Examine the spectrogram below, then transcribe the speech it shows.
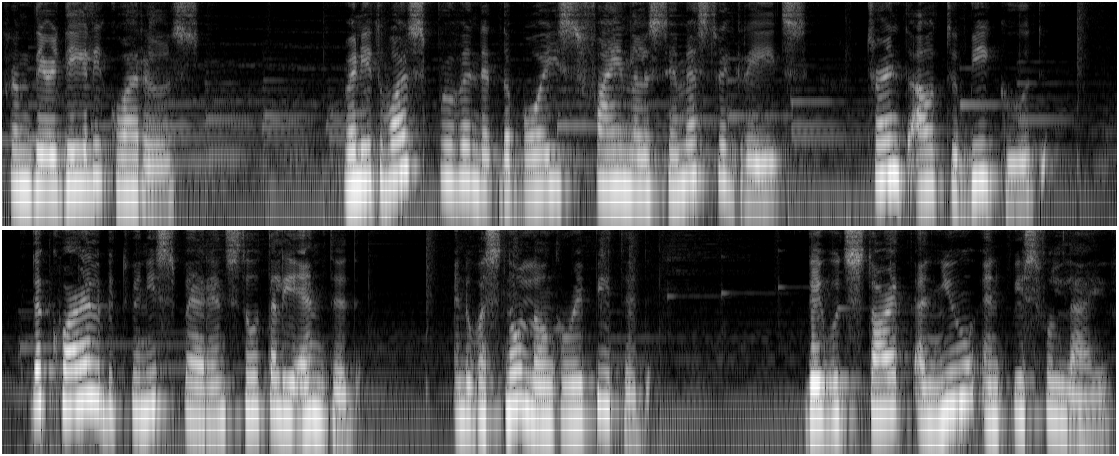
from their daily quarrels. When it was proven that the boy's final semester grades turned out to be good, the quarrel between his parents totally ended and was no longer repeated. They would start a new and peaceful life.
